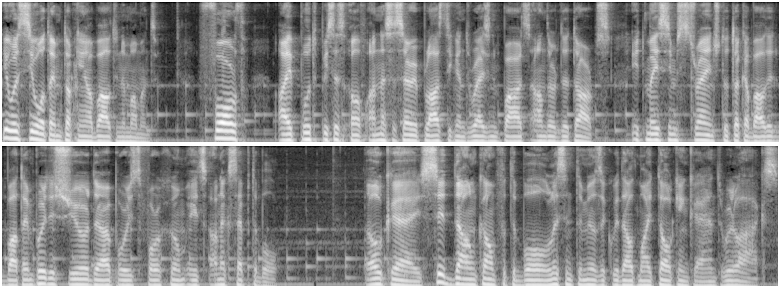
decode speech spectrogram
You will see what I'm talking about in a moment. Fourth, I put pieces of unnecessary plastic and resin parts under the tarps. It may seem strange to talk about it, but I'm pretty sure there are purists for whom it's unacceptable. Okay, sit down comfortable, listen to music without my talking and relax.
